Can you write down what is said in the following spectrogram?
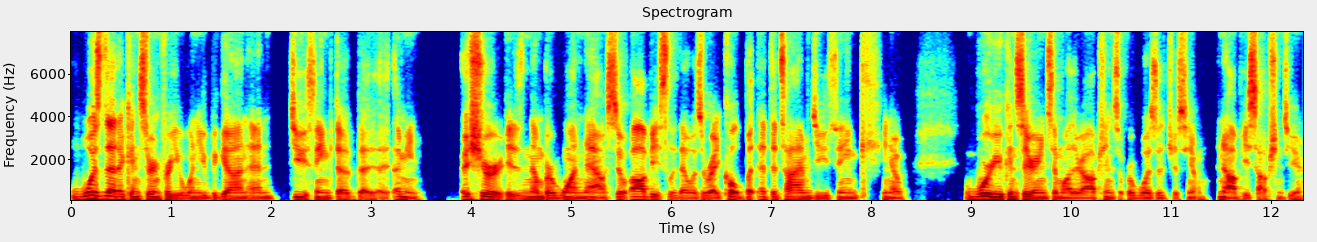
was that a concern for you when you began and do you think that, that i mean Assure is number one now. So obviously that was the right call. But at the time, do you think, you know, were you considering some other options or was it just, you know, an obvious option to you?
